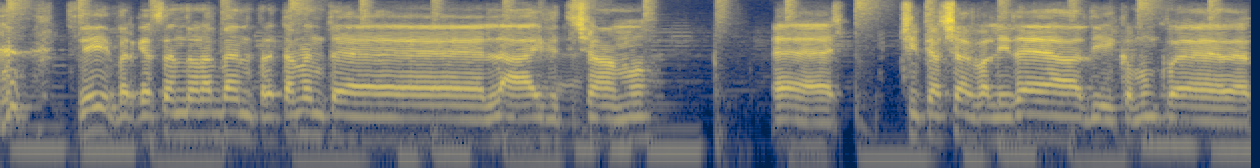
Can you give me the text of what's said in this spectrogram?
sì, perché essendo una band prettamente live, diciamo, eh, ci piaceva l'idea di comunque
